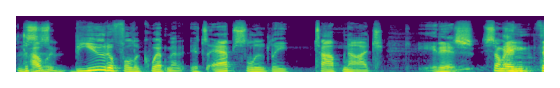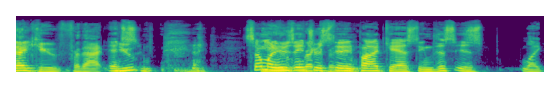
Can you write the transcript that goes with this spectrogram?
this I is would- beautiful equipment. It's absolutely top notch. It is. Somebody- and thank you for that. You, someone you who's interested in podcasting, this is like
